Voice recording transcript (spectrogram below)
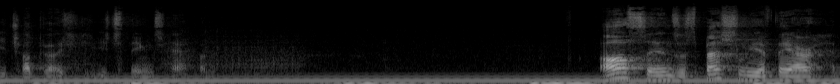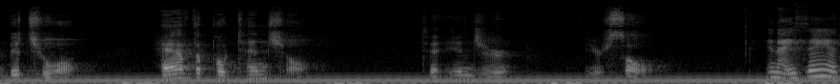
each other each things happen. All sins, especially if they are habitual, have the potential to injure your soul. In Isaiah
